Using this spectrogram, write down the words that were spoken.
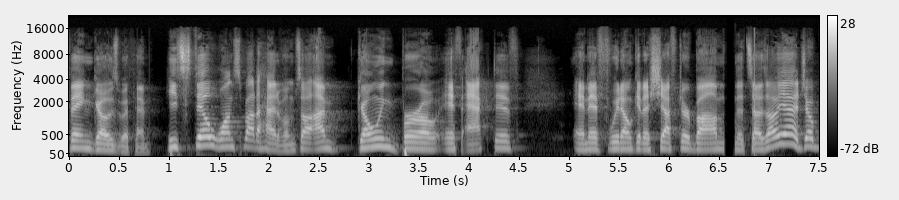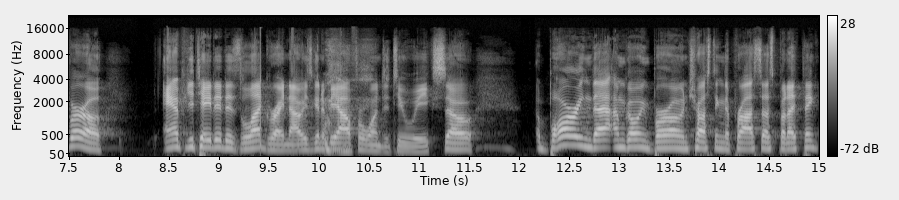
thing goes with him. He's still one spot ahead of him. So I'm going Burrow if active. And if we don't get a Schefter bomb that says, oh, yeah, Joe Burrow amputated his leg right now, he's going to be out for one to two weeks. So barring that, I'm going Burrow and trusting the process. But I think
